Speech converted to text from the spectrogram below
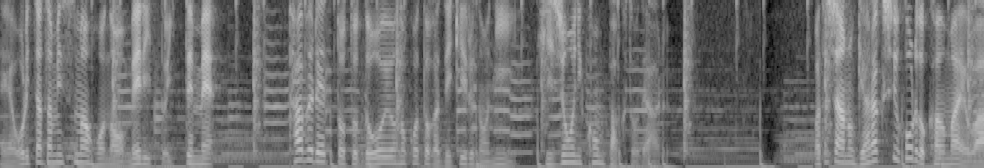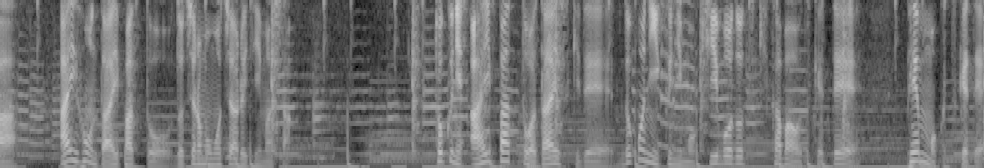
えー折りたたみスマホのメリット1点目。タブレットと同様のことができるのに非常にコンパクトである。私あの Galaxy Fold 買う前は iPhone と iPad をどちらも持ち歩いていました。特に iPad は大好きでどこに行くにもキーボード付きカバーをつけてペンもくっつけて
